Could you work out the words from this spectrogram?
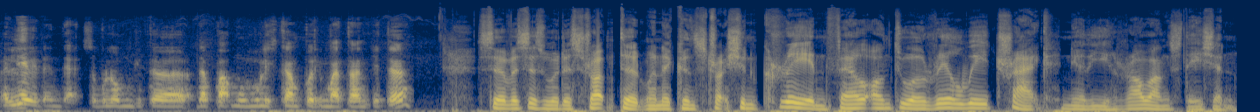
earlier than that sebelum kita dapat memulihkan perkhidmatan kita. Services were disrupted when a construction crane fell onto a railway track near the Rawang station.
